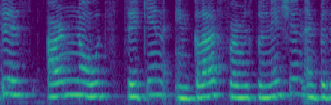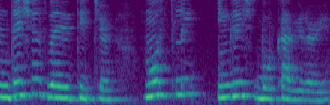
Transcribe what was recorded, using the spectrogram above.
These are notes taken in class from explanation and presentations by the teacher, mostly English vocabulary.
